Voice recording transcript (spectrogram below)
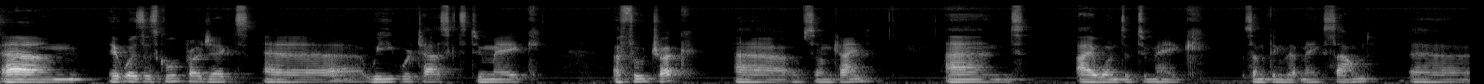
um, it was a school project. Uh, we were tasked to make a food truck uh, of some kind. And I wanted to make something that makes sound. Uh,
